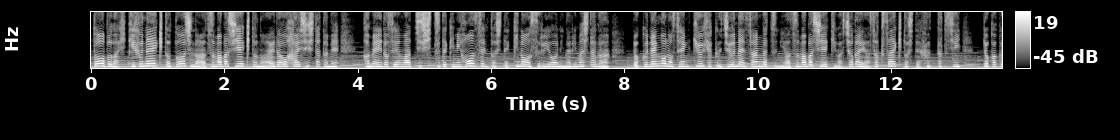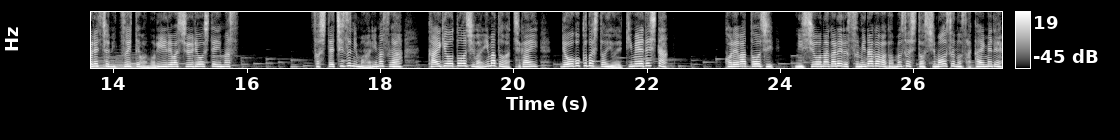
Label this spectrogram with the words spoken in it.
東部が引船駅と当時の吾妻橋駅との間を廃止したため、亀戸線は実質的に本線として機能するようになりましたが、6年後の1910年3月に吾妻橋駅は初代浅草駅として復活し、旅客列車については乗り入れは終了しています。そして地図にもありますが、開業当時は今とは違い、両国橋という駅名でした。これは当時、西を流れる隅田川が武蔵と下宇の境目で、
